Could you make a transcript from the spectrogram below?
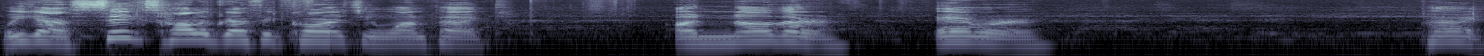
we got six holographic cards in one pack. Another error pack.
